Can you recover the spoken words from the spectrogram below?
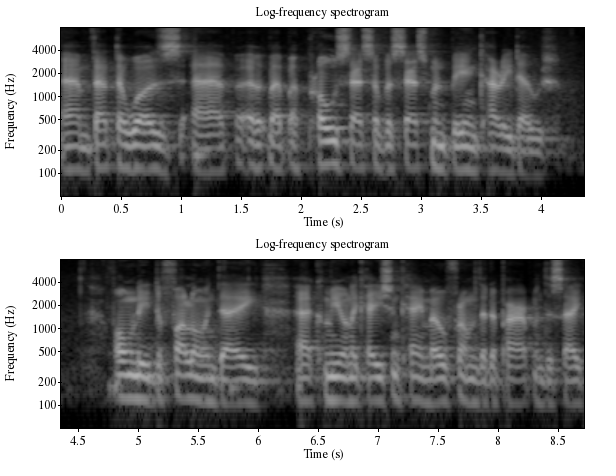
um, that there was uh, a, a, process of assessment being carried out. Only the following day, uh, communication came out from the department to say,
